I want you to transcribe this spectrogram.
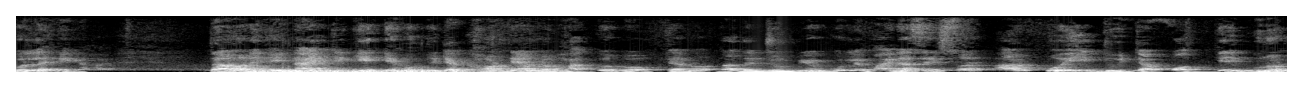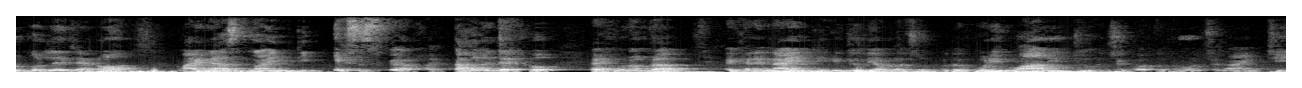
করলে এটা হয়। তার মানে এই নাইনটিকে এমন দুইটা খণ্ডে আমরা ভাগ করব যেন তাদের যোগ বিয়োগ করলে মাইনাস এক্স হয়, আর ওই দুইটা পদকে গুণন করলে যেন মাইনাস নাইনটি এক্স স্কোয়ার হয়। তাহলে দেখো, এখন আমরা এখানে নাইনটিকে যদি আমরা যোগ করি ওয়ান ইন্টু হচ্ছে কত? হচ্ছে নাইনটি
